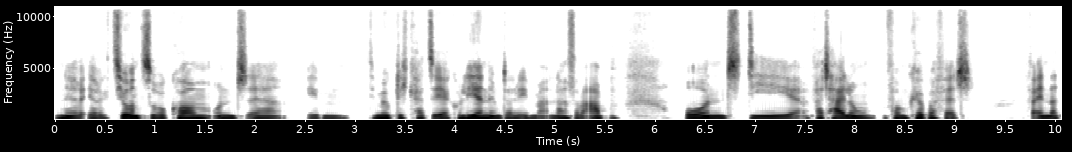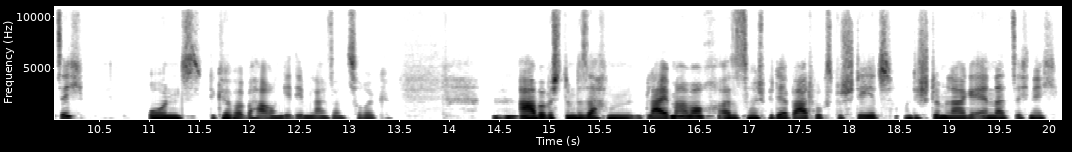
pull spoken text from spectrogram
eine Erektion zu bekommen und äh, eben die Möglichkeit zu ejakulieren nimmt dann eben langsam ab und die Verteilung vom Körperfett verändert sich und die Körperbehaarung geht eben langsam zurück. Mhm. Aber bestimmte Sachen bleiben aber auch, also zum Beispiel der Bartwuchs besteht und die Stimmlage ändert sich nicht.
